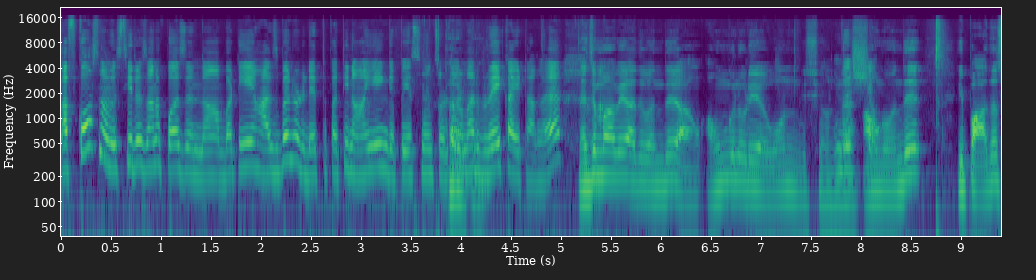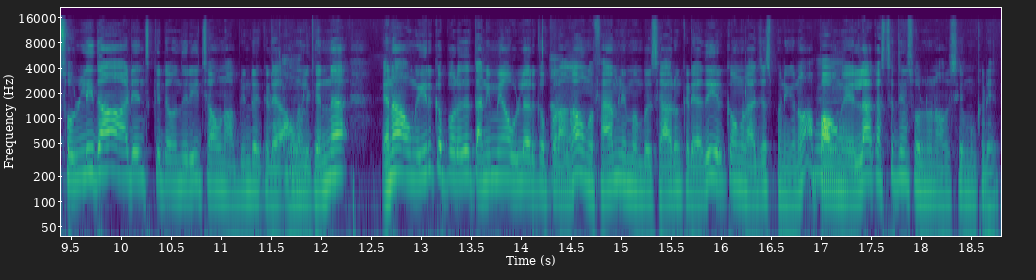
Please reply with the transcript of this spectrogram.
அஃப்கோர்ஸ் நான் மிஸ்டீரியஸான பர்சன் தான். பட் என் ஹஸ்பண்டோட டெத்தை பத்தி நான் ஏன் இங்க பேசணும்னு சொல்லிட்டு ஒரு மாதிரி பிரேக் ஆயிட்டாங்க. நிஜமாவே அது வந்து அவங்க- அவங்களுடைய ஓன் விஷயம். அவங்க வந்து இப்போ அதை சொல்லி தான் ஆடியன்ஸ் கிட்ட வந்து ரீச் ஆகணும் அப்படின்றது கிடையாது. அவங்களுக்கு என்ன ஏன்னா அவங்க இருக்க போறது தனிமையா உள்ள இருக்க போறாங்க. அவங்க ஃபேமிலி மெம்பர்ஸ் யாரும் கிடையாது. இருக்கவங்களை அட்ஜஸ்ட் பண்ணிக்கணும். அப்போ அவங்க எல்லா கஷ்டத்தையும் சொல்லணும்னு அவசியமும் கிடையாது.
